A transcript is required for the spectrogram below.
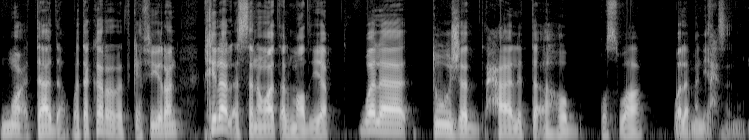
معتادة وتكررت كثيرا خلال السنوات الماضية ولا توجد حالة تأهب قصوى ولا من يحزنون.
